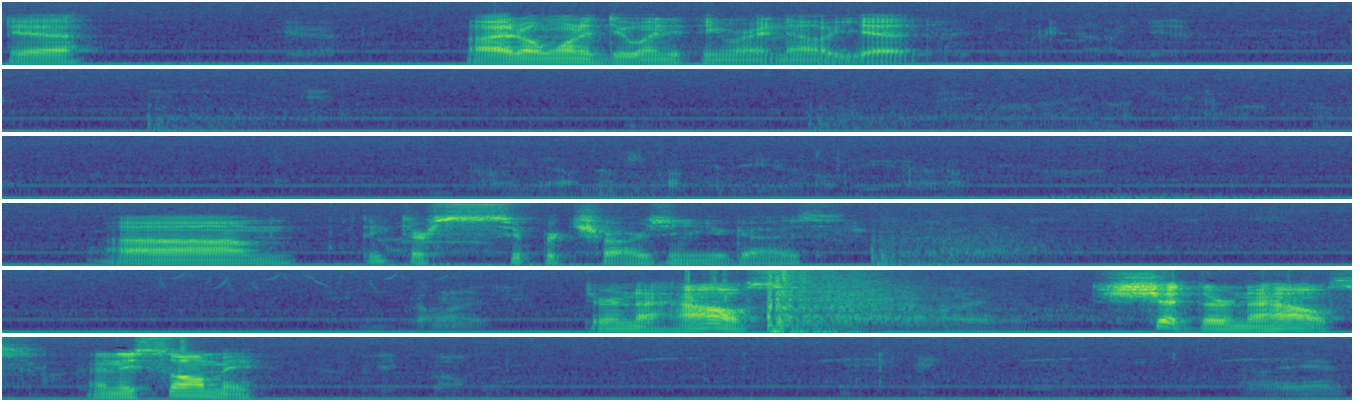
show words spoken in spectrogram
Yeah. I don't want to do anything right now yet. Um, I think they're supercharging you guys. They're in the house. Someone is. Shit, they're in the house. And they saw me. No, they didn't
